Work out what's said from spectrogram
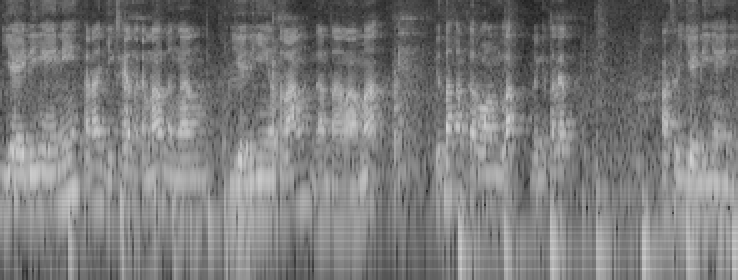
GID nya ini karena jig saya terkenal dengan GID nya yang terang dan tahan lama kita akan ke ruang gelap dan kita lihat hasil GID nya ini.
